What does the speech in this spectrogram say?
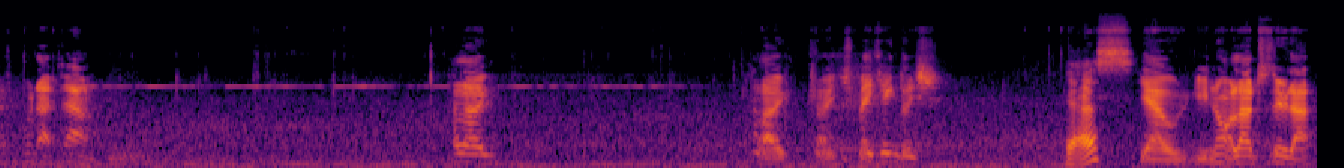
going to have to put that down. Hello. Hello. Can you speak English? Yes. Yeah, well, you're not allowed to do that.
